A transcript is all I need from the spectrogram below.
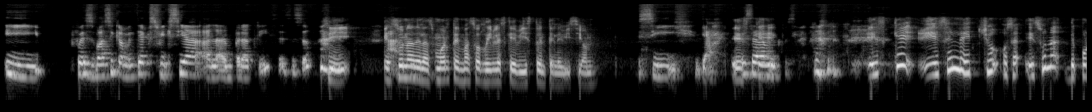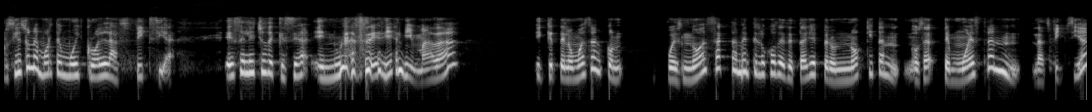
y pues básicamente asfixia a la emperatriz, ¿es eso? Sí, es una de las muertes más horribles que he visto en televisión. Sí, ya. Es que-. Es que es el hecho, o sea, es una, de por sí es una muerte muy cruel la asfixia. Es el hecho de que sea en una serie animada y que te lo muestran con, pues no exactamente lujo de detalle, pero no quitan, o sea, te muestran la asfixia.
